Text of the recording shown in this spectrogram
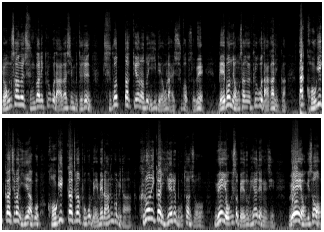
영상을 중간에 끄고 나가신 분들은 죽었다 깨어나도 이 내용을 알 수가 없어. 왜? 매번 영상을 끄고 나가니까 딱 거기까지만 이해하고 거기까지만 보고 매매를 하는 겁니다. 그러니까 이해를 못 하죠. 왜 여기서 매도를 해야 되는지, 왜 여기서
